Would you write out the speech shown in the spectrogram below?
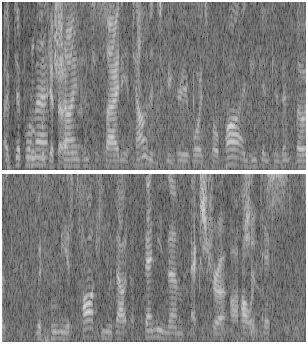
A We'll- we'll diplomat get that out of shines in society, a talented speaker, he avoids faux pas, and he can convince those with whom he is talking without offending them. extra options. Politics is his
